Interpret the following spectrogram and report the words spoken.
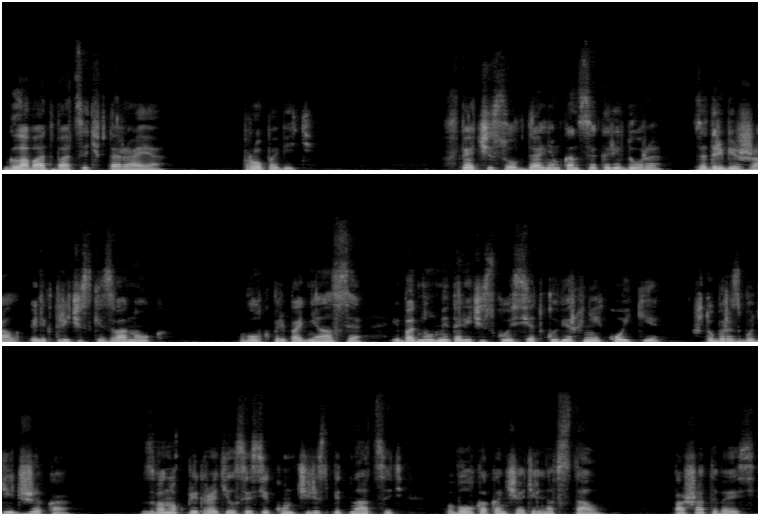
Глава 22. Проповедь. В пять часов в дальнем конце коридора задребезжал электрический звонок. Волк приподнялся и боднул металлическую сетку верхней койки, чтобы разбудить Джека. Звонок прекратился секунд через пятнадцать, волк окончательно встал. Пошатываясь,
